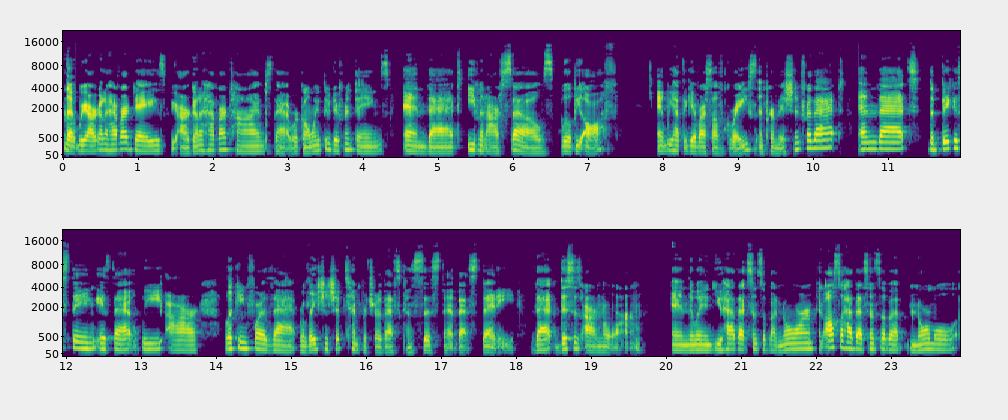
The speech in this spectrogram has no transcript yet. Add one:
that we are going to have our days, we are going to have our times, that we're going through different things, and that even ourselves will be off. And we have to give ourselves grace and permission for that. And that the biggest thing is that we are looking for that relationship temperature that's consistent, that's steady, that this is our norm and then when you have that sense of a norm and also have that sense of a normal,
